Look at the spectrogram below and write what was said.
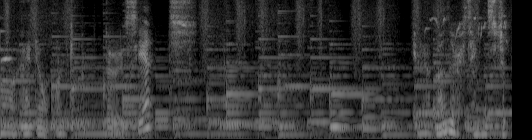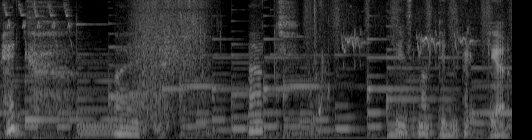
Oh, yet. You have other things to pick, but is not getting picked yet.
